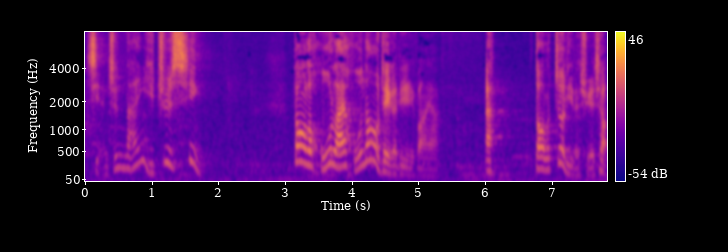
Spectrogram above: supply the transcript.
简直难以置信。到了胡来胡闹这个地方呀，哎，到了这里的学校，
